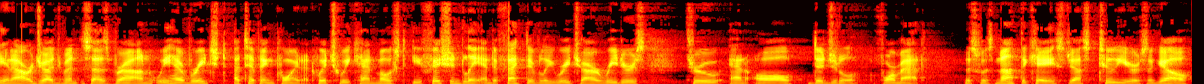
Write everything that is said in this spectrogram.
In our judgment, says Brown, we have reached a tipping point at which we can most efficiently and effectively reach our readers through an all digital format. This was not the case just two years ago.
